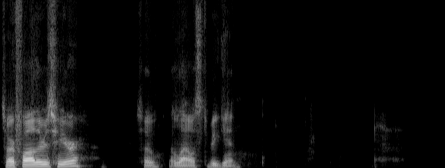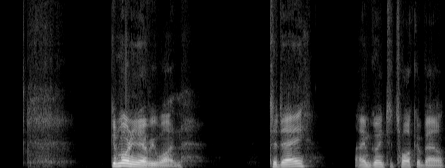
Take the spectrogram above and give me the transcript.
So, our Father is here, so allow us to begin. Good morning, everyone. Today I'm going to talk about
